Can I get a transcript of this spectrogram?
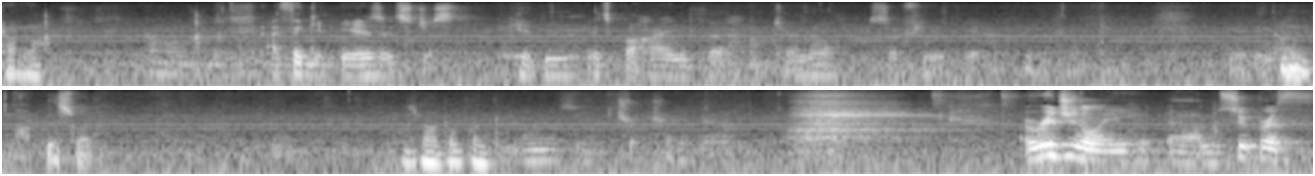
don't know. I think it is, it's just hidden, it's behind the terminal, so if you, yeah. Maybe not. Mm, Not this one. It's not open. Try, try now. Originally, um, Suprath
